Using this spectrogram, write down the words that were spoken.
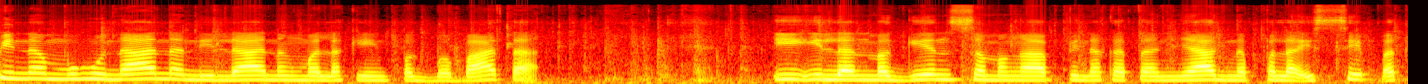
pinamuhunanan nila ng malaking pagbabata. Iilan magin sa mga pinakatanyag na palaisip at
